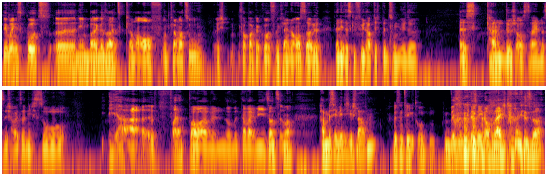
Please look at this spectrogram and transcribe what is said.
Übrigens kurz äh, nebenbei gesagt, Klammer auf und Klammer zu. Ich verpacke kurz eine kleine Aussage. Wenn ihr das Gefühl habt, ich bin zu müde, es kann durchaus sein, dass ich heute nicht so ja, voller Power bin, so mit dabei wie sonst immer. Habe ein bisschen wenig geschlafen, Bisschen viel getrunken. ein bisschen deswegen auch leicht heiser.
